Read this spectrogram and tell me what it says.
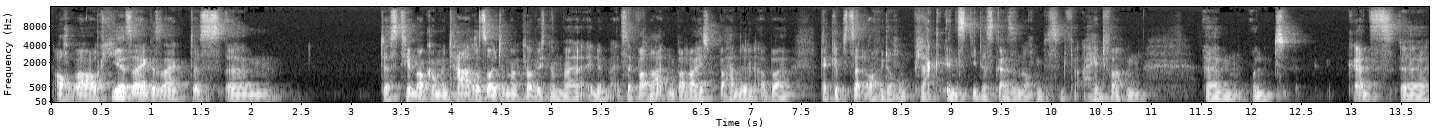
Auch, auch hier sei gesagt, dass ähm, das Thema Kommentare sollte man, glaube ich, nochmal in einem separaten Bereich behandeln, aber da gibt es dann auch wiederum Plugins, die das Ganze noch ein bisschen vereinfachen. Ähm, und ganz äh,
